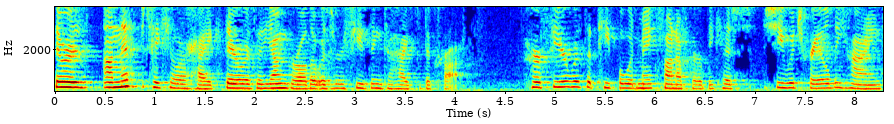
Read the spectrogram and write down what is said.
There was on this particular hike there was a young girl that was refusing to hike to the cross. Her fear was that people would make fun of her because she would trail behind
